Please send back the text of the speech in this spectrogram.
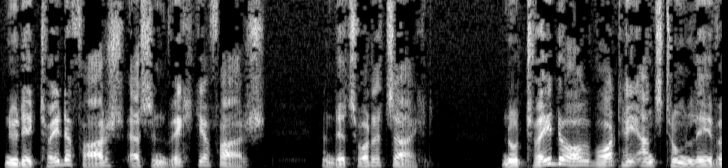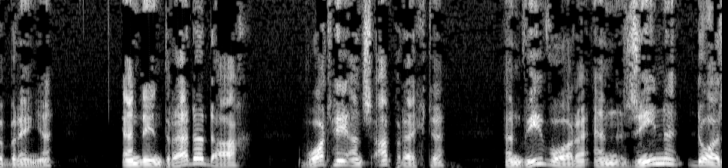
Nu de tweede vers is een wichtige vers, en dit is wat het zegt. Nu twee dagen wordt hij ons tot leven brengen, en den derde dag wordt hij ons aprichten, en wie worden en zijn door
